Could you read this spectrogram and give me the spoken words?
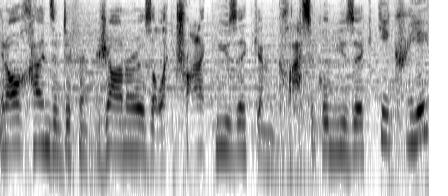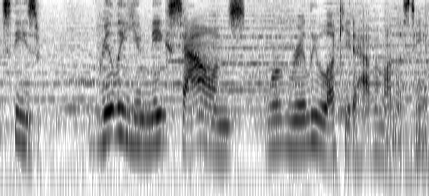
in all kinds of different genres, electronic music and classical music. He creates these really unique sounds. We're really lucky to have him on this team.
